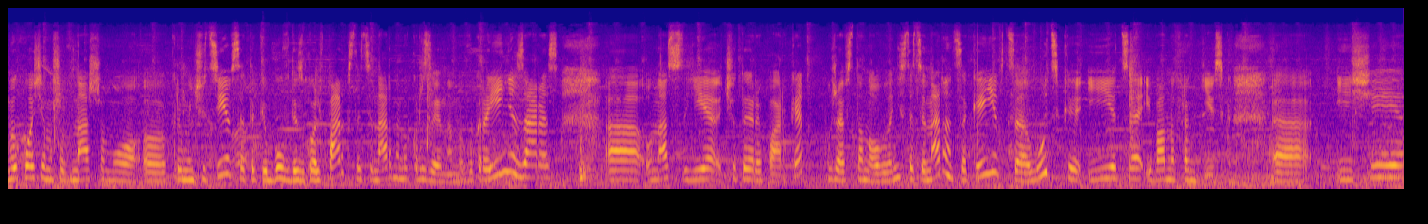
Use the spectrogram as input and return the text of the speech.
ми хочемо, щоб в нашому е, Кременчуці все таки був дисгольф парк з стаціонарними корзинами. В Україні зараз е, у нас є чотири парки, вже встановлені. Стаціонарно це Київ, це Луцьк і це Івано-Франківськ. І ще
